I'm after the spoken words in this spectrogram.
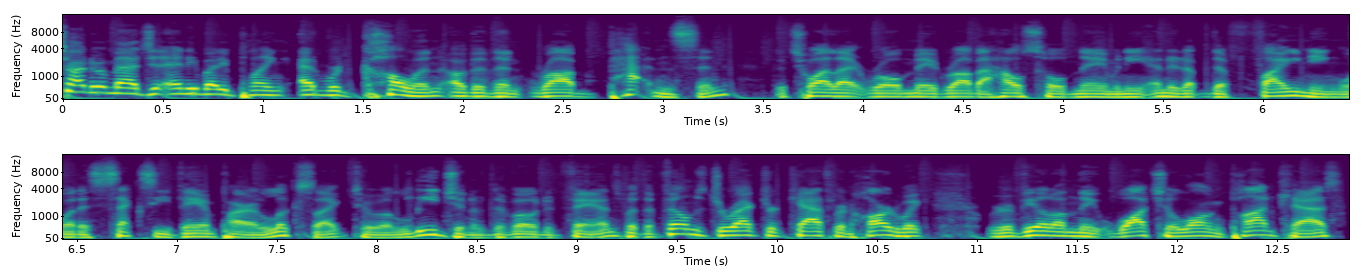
Try to imagine anybody playing Edward Cullen other than Rob Pattinson. The Twilight role made Rob a household name, and he ended up defining what a sexy vampire looks like to a legion of devoted fans. But the film's director, Catherine Hardwicke, revealed on the Watch Along podcast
